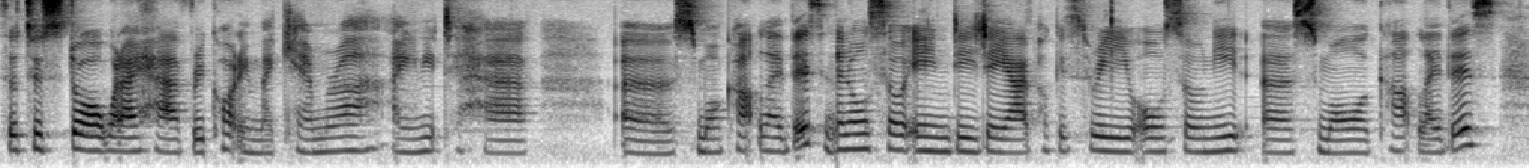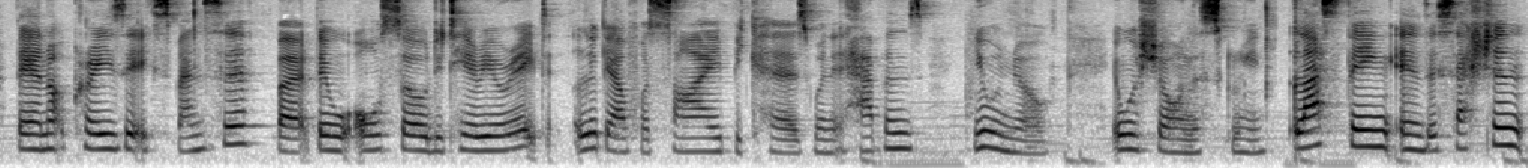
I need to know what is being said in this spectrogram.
So to store what I have recorded in my camera, I need to have a small card like this. And also in DJI Pocket 3 you also need a small card like this. They are not crazy expensive but they will also deteriorate. Look out for size because when it happens you will know it will show on the screen. Last thing in the section,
